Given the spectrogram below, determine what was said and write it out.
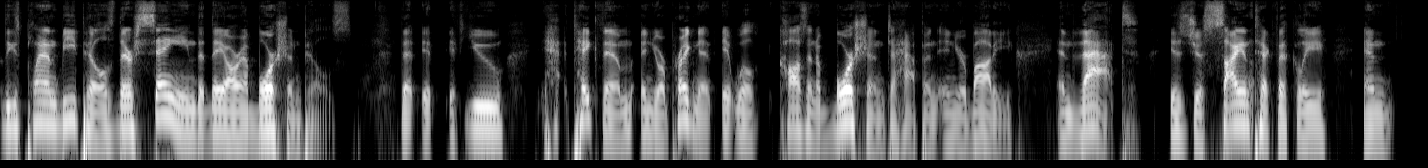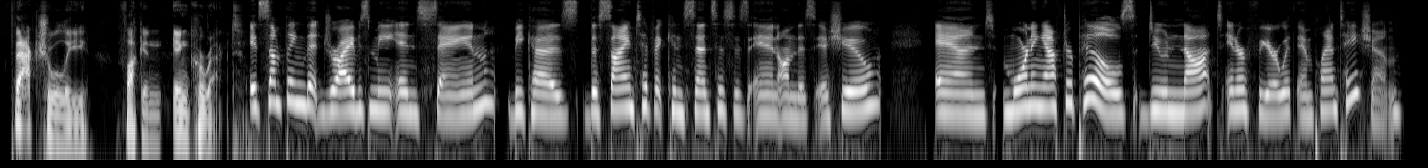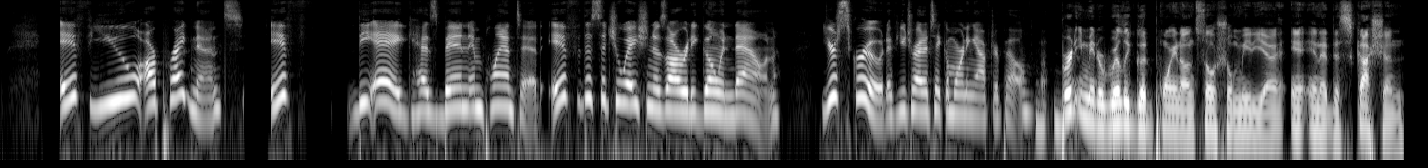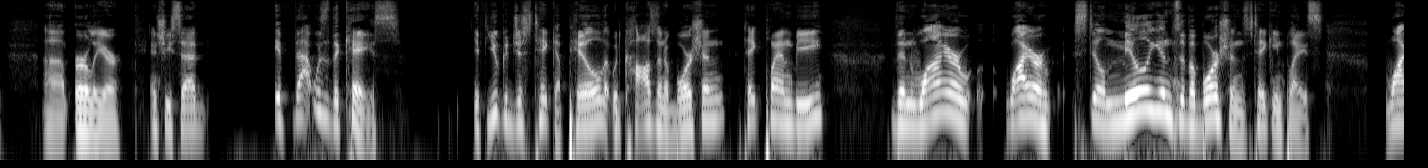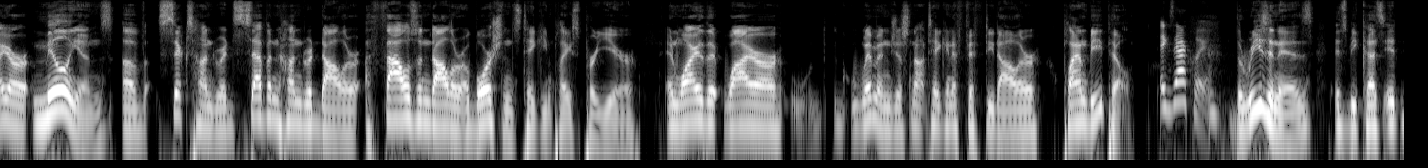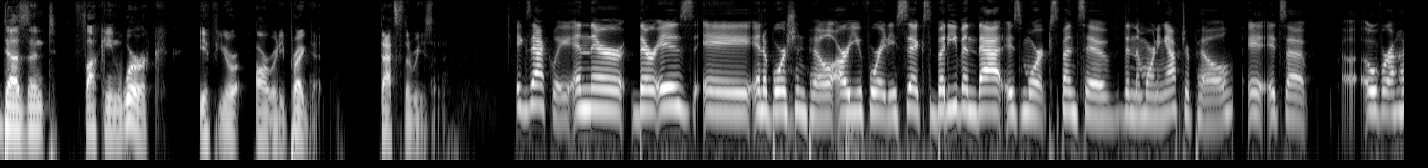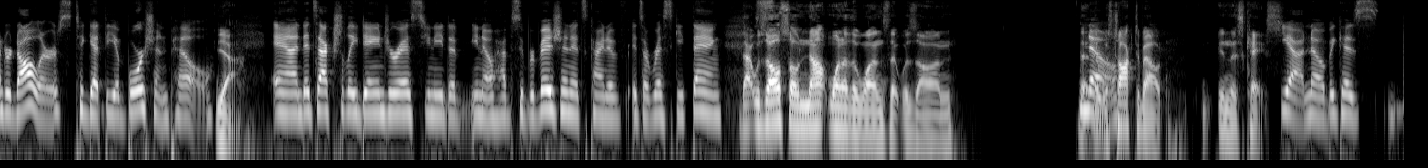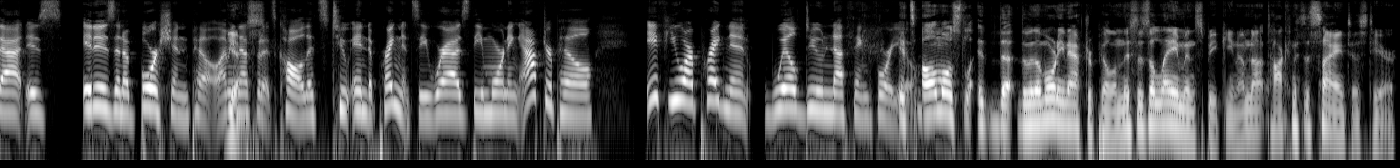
these Plan B pills, they're saying that they are abortion pills. That it, if you ha- take them and you're pregnant, it will cause an abortion to happen in your body. And that is just scientifically and factually fucking incorrect. It's something that drives me insane because the scientific consensus is in on this issue, and morning after pills do not interfere with implantation. If you are pregnant, if the egg has been implanted, if the situation is already going down, you're screwed if you try to take a morning after pill. Brittany made a really good point on social media in, in a discussion uh, earlier, and she said, if that was the case, if you could just take a pill that would cause an abortion, take Plan B, then why are why are still millions of abortions taking place? Why are millions of $600, $700, $1,000 abortions taking place per year? And why are the, why are women just not taking a $50 Plan B pill? Exactly. The reason is is because it doesn't fucking work if you're already pregnant. That's the reason. Exactly. And there there is a an abortion pill, RU486, but even that is more expensive than the morning after pill. It, it's a uh, over a hundred dollars to get the abortion pill. Yeah. And it's actually dangerous. You need to, you know, have supervision. It's kind of it's a risky thing. That was also not one of the ones that was on that, that No. was talked about in this case. Yeah, no, because that is it is an abortion pill. I mean, that's what it's called. It's to end a pregnancy. Whereas the morning after pill, if you are pregnant, will do nothing for you. It's almost li- the, the the morning after pill, and this is a layman speaking. I'm not talking as a scientist here.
